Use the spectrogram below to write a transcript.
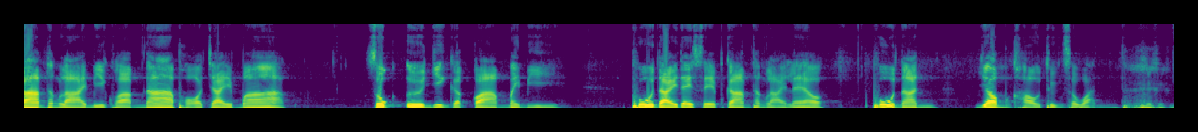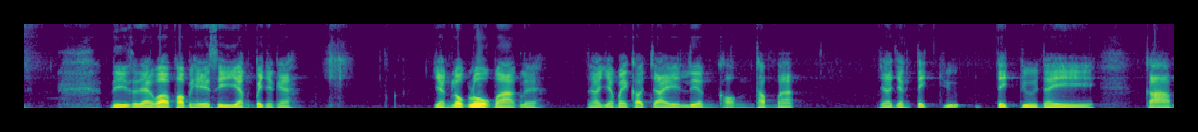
กามทั้งหลายมีความน่าพอใจมาก สุขอื่นยิ่งกับความไม่มี ผู้ใดได้เสพกามทั้งหลายแล้ว ผู้นั้นย่อมเข้าถึงสวรรค์ นี่แสดงว่าพระมเหสียังเป็นยังไงยังโลกโลกมากเลยนะยังไม่เข้าใจเรื่องของธรรมะนะยังติดอยู่ติดอยู่ในกาม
